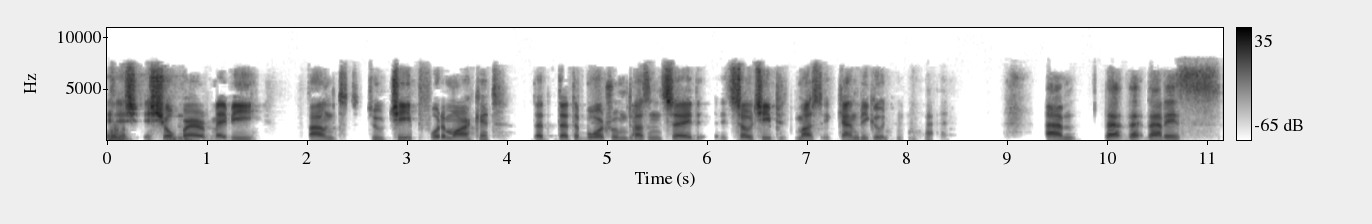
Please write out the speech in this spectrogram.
Is, is shopware maybe found too cheap for the market that that the boardroom doesn't say it's so cheap it must it can be good? Um, that that that is.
